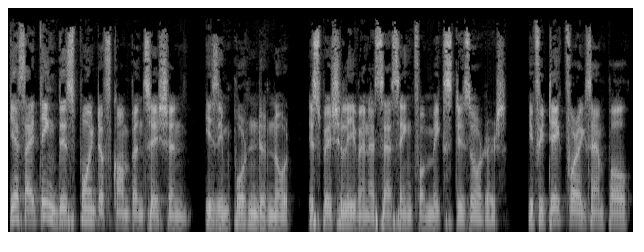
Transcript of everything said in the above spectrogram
Yes, I think this point of compensation is important to note, especially when assessing for mixed disorders. If you take, for example,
